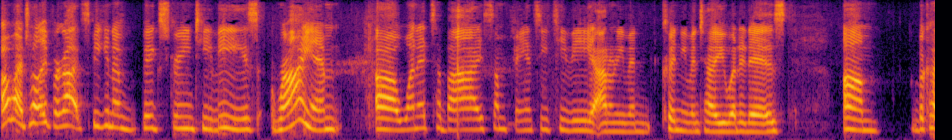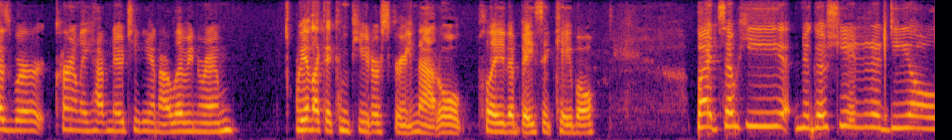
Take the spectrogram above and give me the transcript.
Oh, I totally forgot. Speaking of big screen TVs, Ryan uh, wanted to buy some fancy TV. I don't even couldn't even tell you what it is, um, because we're currently have no TV in our living room. We have like a computer screen that'll play the basic cable. But so he negotiated a deal,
